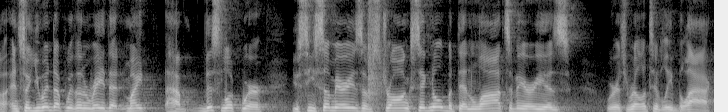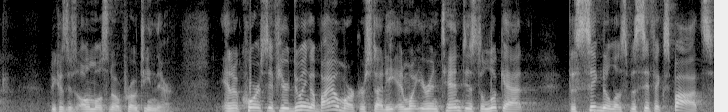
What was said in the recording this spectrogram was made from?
Uh, and so you end up with an array that might have this look where you see some areas of strong signal, but then lots of areas where it's relatively black because there's almost no protein there. And of course, if you're doing a biomarker study and what your intent is to look at the signal of specific spots,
